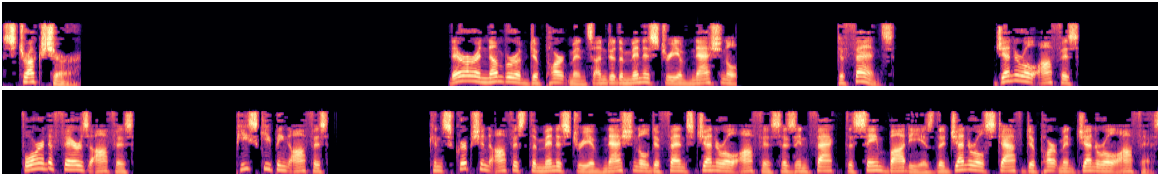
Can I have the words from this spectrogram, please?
Structure There are a number of departments under the Ministry of National Defense General Office Foreign Affairs Office Peacekeeping Office Conscription Office The Ministry of National Defense General Office is in fact the same body as the General Staff Department General Office.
